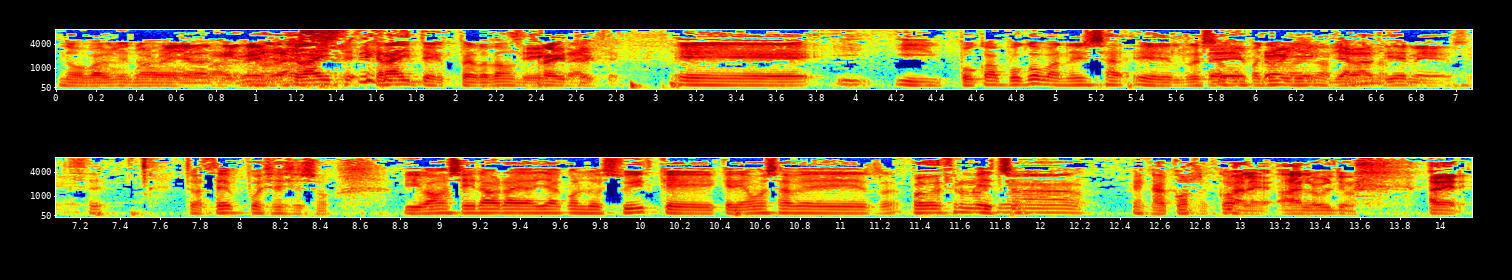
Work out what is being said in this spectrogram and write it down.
No, Valve no. Valve ya la tiene. Crytek, Crytek, perdón. Sí, Crytek. Eh, y, y poco a poco van a ir el resto de CD compañías ya la tiene, sí. Entonces, pues es eso. Y vamos a ir ahora ya con los tweets que queríamos haber ¿Puedo decir una hecho. última- Venga, corre, corre. Vale, a lo último. A ver,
